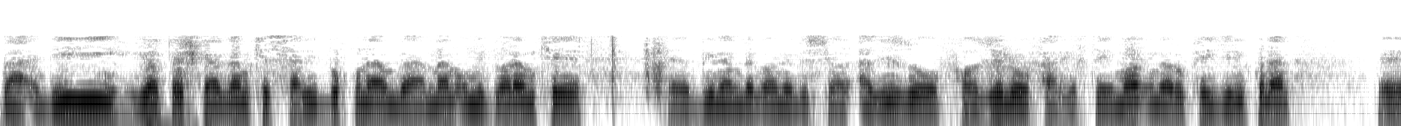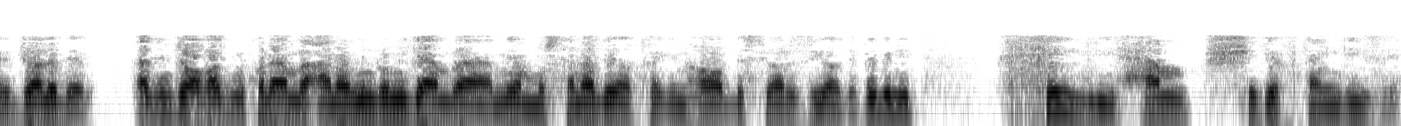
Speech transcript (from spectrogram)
بعدی یادداشت کردم که سریع بخونم و من امیدوارم که بینندگان بسیار عزیز و فاضل و فرهیخته ما اینا رو پیگیری کنن. جالبه. از اینجا آغاز می‌کنم و عناوین رو میگم و میام مستند تا اینها بسیار زیاده. ببینید خیلی هم شگفتانگیزه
